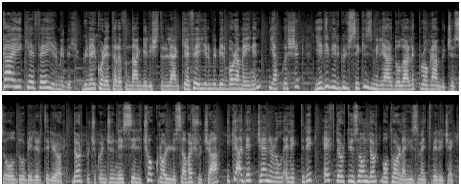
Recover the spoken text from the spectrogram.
Kai KF-21, Güney Kore tarafından geliştirilen KF-21 Boramay'nin yaklaşık 7,8 milyar dolarlık program bütçesi olduğu belirtiliyor. 4,5. nesil çok rollü savaş uçağı 2 adet General Electric F-414 motorla hizmet verecek.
